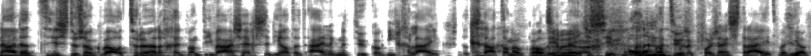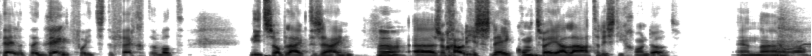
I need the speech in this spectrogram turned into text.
nou, dat is dus ook wel het treurige. Want die waarzegster die had uiteindelijk natuurlijk ook niet gelijk. Dat staat dan ook wel weer een beetje symbool natuurlijk voor zijn strijd. Waar hij ook de hele tijd denkt voor iets te vechten wat niet zo blijkt te zijn. Ja. Uh, zo gauw die in Snake komt, twee jaar later is hij gewoon dood. En uh, oh, wow.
